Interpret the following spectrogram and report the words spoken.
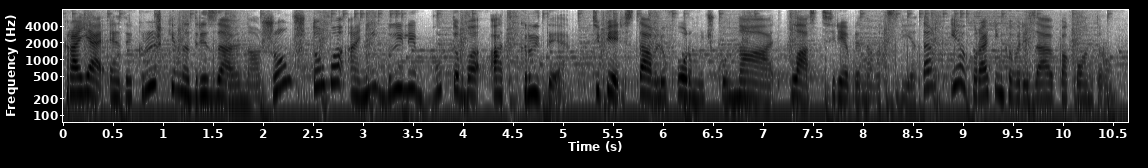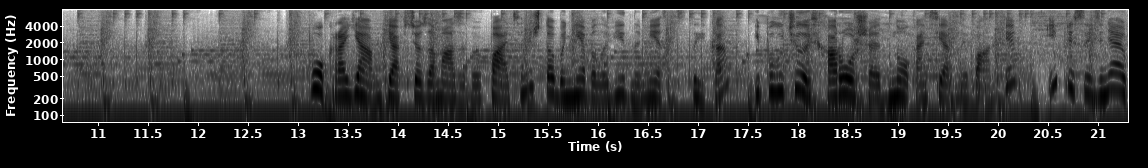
Края этой крышки надрезаю ножом, чтобы они были будто бы открытые. Теперь ставлю формочку на пласт серебряного цвета и аккуратненько вырезаю по контуру. По краям я все замазываю пальцами, чтобы не было видно мест стыка. И получилось хорошее дно консервной банки. И присоединяю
